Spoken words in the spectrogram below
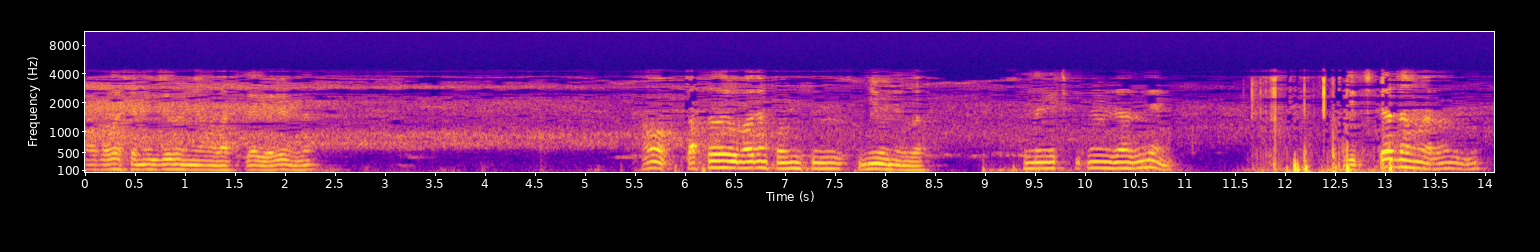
Arkadaşlar ne güzel oynuyorlar sizler görüyor musunuz? Ama tahtaları bazen koymuşsunuz niye oynuyorlar? Bundan geçip gitmemiz lazım değil mi? Geçti adamlar lan bunu.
